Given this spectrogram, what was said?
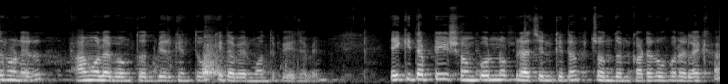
ধরনের আমল এবং তদবির কিন্তু কিতাবের মধ্যে পেয়ে যাবেন। এই কিতাবটি সম্পূর্ণ প্রাচীন কিতাব, চন্দন কাঠের উপরে লেখা।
